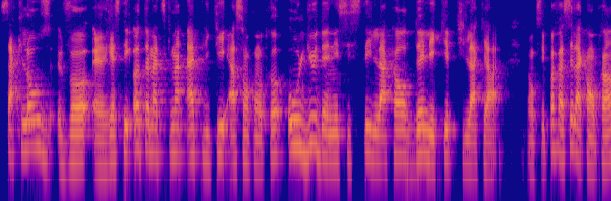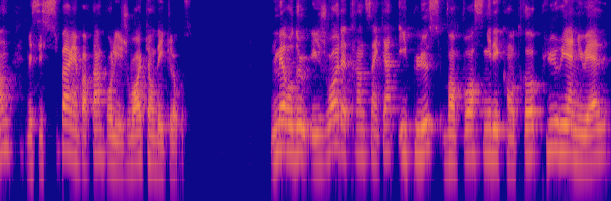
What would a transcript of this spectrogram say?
sa clause va euh, rester automatiquement appliquée à son contrat au lieu de nécessiter l'accord de l'équipe qui l'acquiert. Donc, ce n'est pas facile à comprendre, mais c'est super important pour les joueurs qui ont des clauses. Numéro 2, les joueurs de 35 ans et plus vont pouvoir signer des contrats pluriannuels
